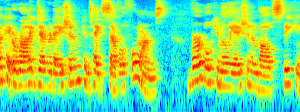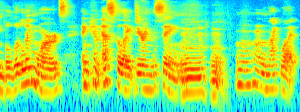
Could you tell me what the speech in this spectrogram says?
Okay, erotic degradation can take several forms. Verbal humiliation involves speaking belittling words and can escalate during the scene. Mm-hmm. Mm-hmm. Like what?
